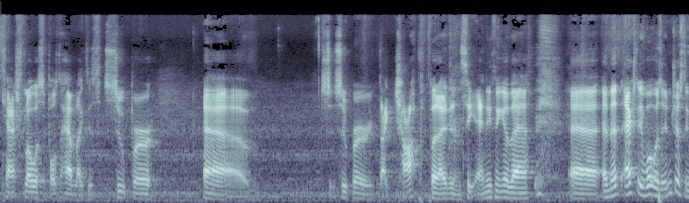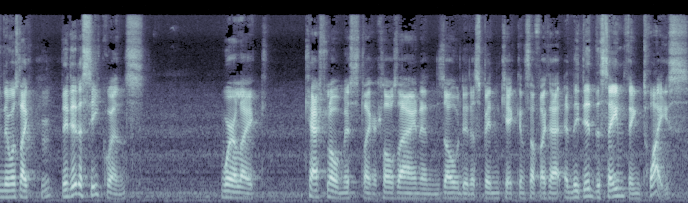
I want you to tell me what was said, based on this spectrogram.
cash flow was supposed to have like this super, uh, super like chop, but I didn't see anything of that. Uh, and then actually, what was interesting, there was like they did a sequence where like cash flow missed like a clothesline and Zoe did a spin kick and stuff like that, and they did the same thing twice.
